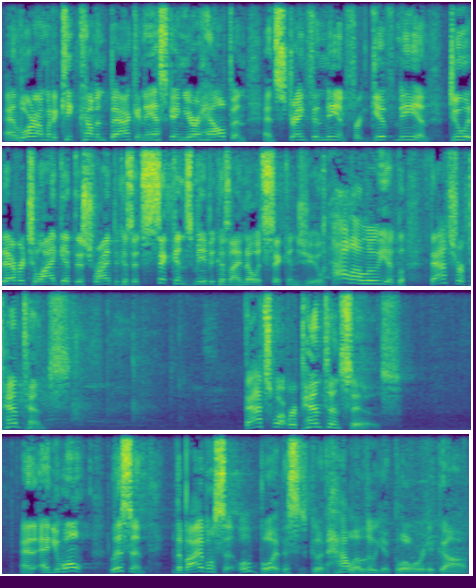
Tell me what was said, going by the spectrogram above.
And Lord, I'm going to keep coming back and asking your help and, and strengthen me and forgive me and do whatever till I get this right because it sickens me because I know it sickens you. Hallelujah. That's repentance. That's what repentance is. And, and you won't, listen, the Bible says, oh boy, this is good. Hallelujah. Glory to God.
